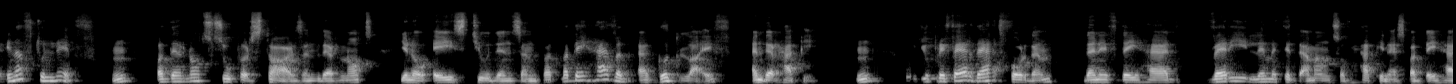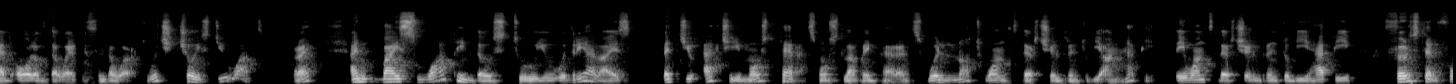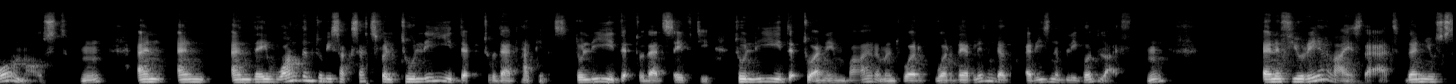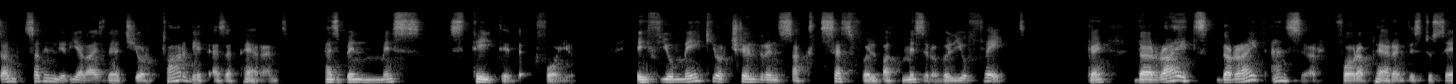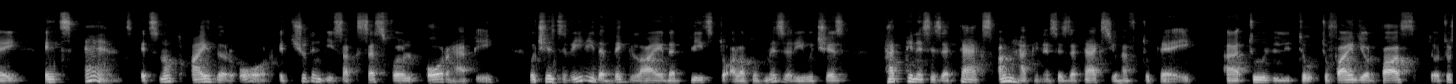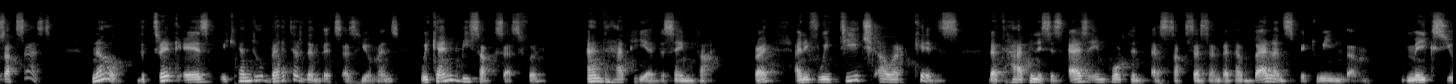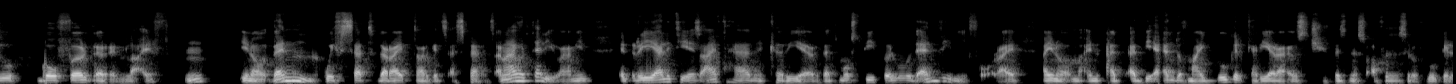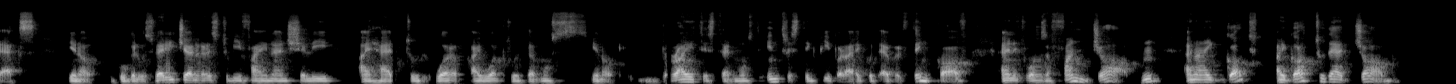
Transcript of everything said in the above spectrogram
enough to live, hmm? but they're not superstars and they're not you know A students and but but they have a, a good life and they're happy. Hmm? Would you prefer that for them than if they had very limited amounts of happiness, but they had all of the wealth in the world. Which choice do you want? right? And by swapping those two, you would realize that you actually, most parents, most loving parents, will not want their children to be unhappy. They want their children to be happy first and foremost. Hmm? And, and, and they want them to be successful to lead to that happiness, to lead to that safety, to lead to an environment where, where they're living a, a reasonably good life. Hmm? And if you realize that, then you su- suddenly realize that your target as a parent has been misstated for you. If you make your children successful but miserable, you failed. Okay. The right, the right answer for a parent is to say it's and, it's not either or. It shouldn't be successful or happy, which is really the big lie that leads to a lot of misery, which is happiness is a tax, unhappiness is a tax you have to pay uh, to, to, to find your path to, to success. No, the trick is we can do better than this as humans. We can be successful and happy at the same time, right? And if we teach our kids that happiness is as important as success and that a balance between them makes you go further in life, hmm, you know, then we've set the right targets as parents. And I will tell you, I mean, reality is I've had a career that most people would envy me for. Right? I, you know, at, at the end of my Google career, I was chief business officer of Google X. You know, Google was very generous to me financially. I had to work. I worked with the most, you know, brightest and most interesting people I could ever think of, and it was a fun job. Hmm? And I got, I got to that job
